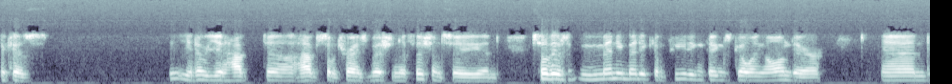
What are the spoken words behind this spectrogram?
because you know you have to have some transmission efficiency, and so there's many many competing things going on there, and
